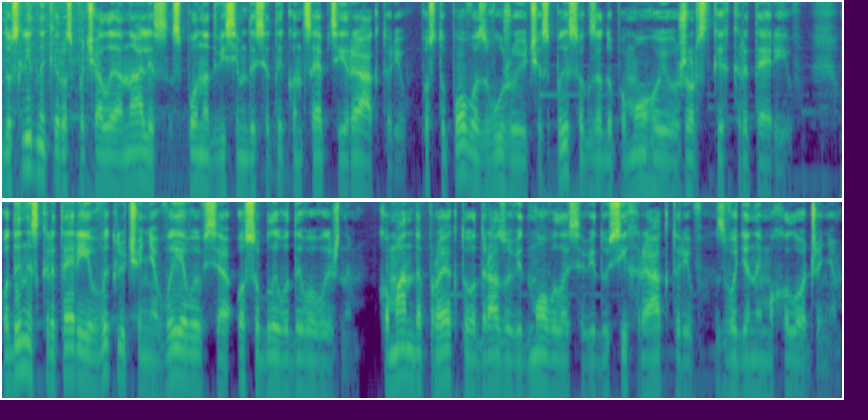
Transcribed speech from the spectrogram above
Дослідники розпочали аналіз з понад 80 концепцій реакторів, поступово звужуючи список за допомогою жорстких критеріїв. Один із критеріїв виключення виявився особливо дивовижним. Команда проекту одразу відмовилася від усіх реакторів з водяним охолодженням.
